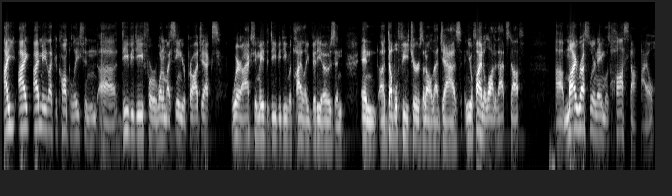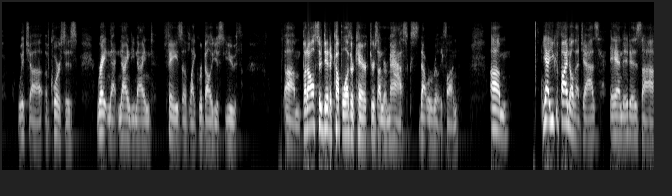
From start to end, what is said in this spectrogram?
I, I I made like a compilation uh, DVD for one of my senior projects where I actually made the DVD with highlight videos and and uh, double features and all that jazz. And you'll find a lot of that stuff. Uh, my wrestler name was Hostile, which uh, of course is right in that 99 phase of like rebellious youth. Um, but I also did a couple other characters under masks that were really fun. Um, yeah, you can find all that jazz, and it is uh,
